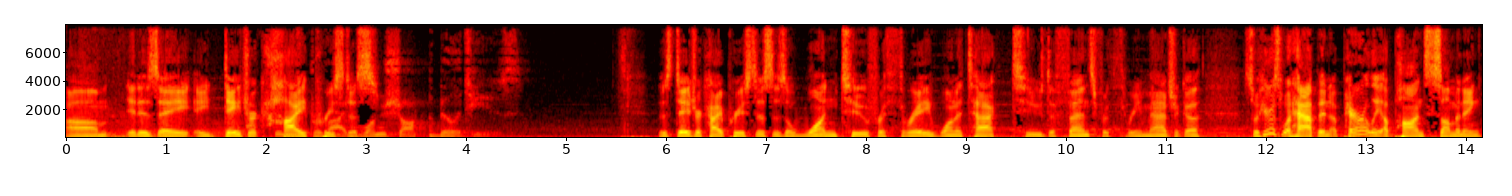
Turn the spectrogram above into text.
Um, it is a a Daedric High Priestess. One-shot abilities. This Daedric High Priestess is a 1 2 for 3, 1 attack, 2 defense for 3 magicka. So here's what happened. Apparently, upon summoning,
